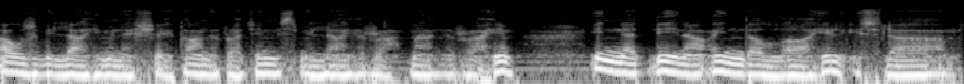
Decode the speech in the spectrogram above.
Euzu billahi mineşşeytanirracim. Bismillahirrahmanirrahim. İnned dîne indallâhil İslam.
